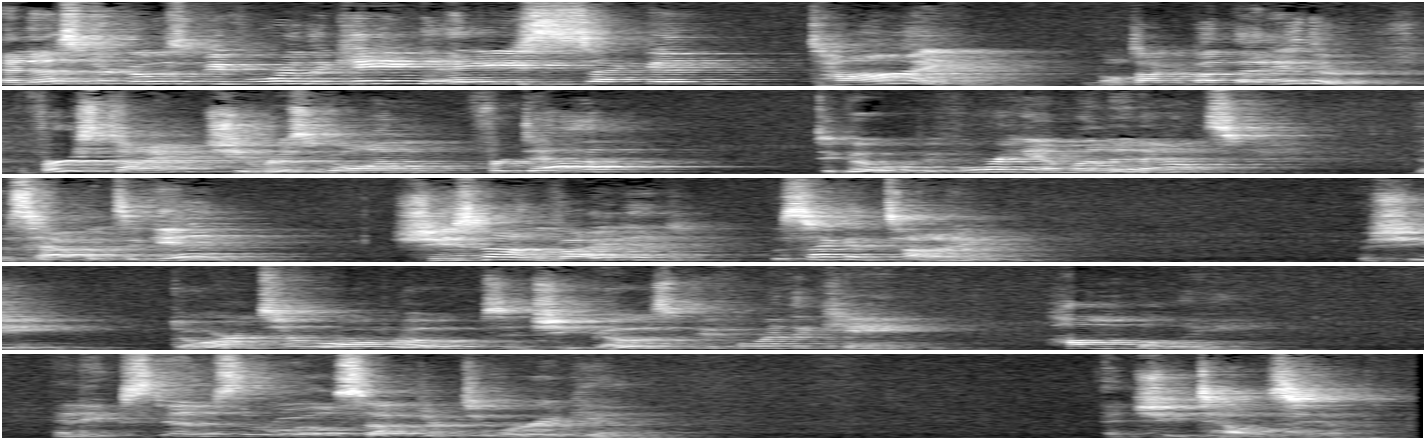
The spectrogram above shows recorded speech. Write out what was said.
and Esther goes before the king a second time. We don't talk about that either. The first time, she risked going for death to go before him unannounced. This happens again. She's not invited the second time, but she adorns her royal robes and she goes before the king humbly and he extends the royal scepter to her again. And she tells him,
